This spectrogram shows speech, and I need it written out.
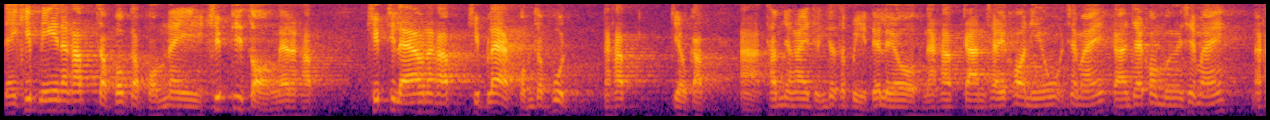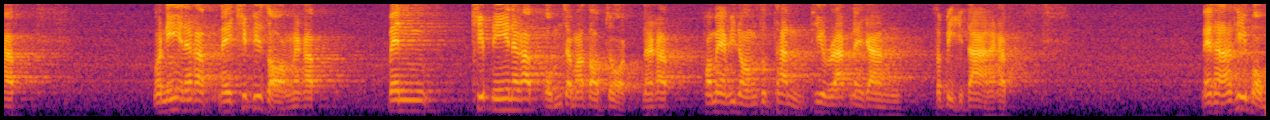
ในคลิปนี้นะครับจะพบกับผมในคลิปที่ 2 แล้วนะครับ คลิปที่แล้วนะครับคลิปแรกผมจะพูดนะครับเกี่ยวกับทำยังไงถึงจะสปีดได้เร็วนะครับ การใช้ข้อนิ้วใช่ไหมการใช้ข้อมือใช่ไหมนะครับ วันนี้นะครับในคลิปที่2นะครับเป็นคลิปนี้นะครับผมจะมาตอบโจทย์นะครับพ่อแม่พี่น้องทุกท่านที่รักในการสปีกีตาร์นะครับ ในฐานะที่ผม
